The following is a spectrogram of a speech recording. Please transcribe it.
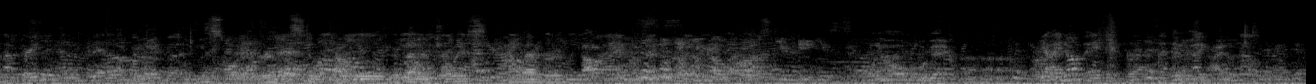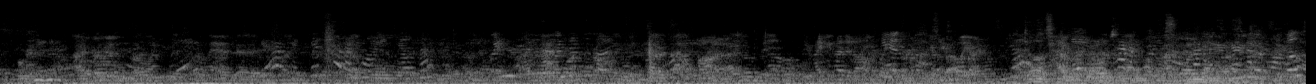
I'm This Gorilla's still probably the better choice. However, Yeah, I don't have anything for that. I think I. I it does just have those against this email. Both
